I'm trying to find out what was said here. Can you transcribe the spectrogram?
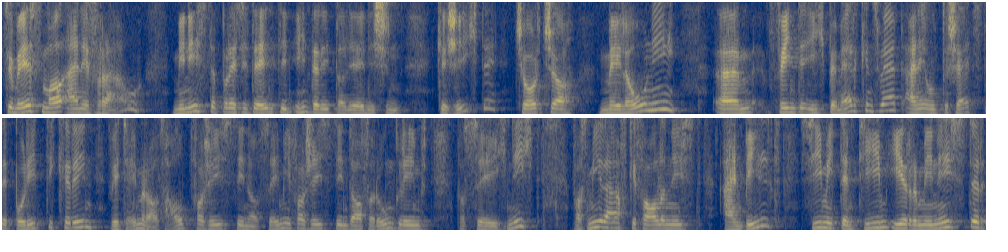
zum ersten Mal eine Frau, Ministerpräsidentin in der italienischen Geschichte, Giorgia Meloni. Ähm, finde ich bemerkenswert. Eine unterschätzte Politikerin wird ja immer als Halbfaschistin, als Semifaschistin da verunglimpft. Das sehe ich nicht. Was mir aufgefallen ist, ein Bild, sie mit dem Team ihrer Minister,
